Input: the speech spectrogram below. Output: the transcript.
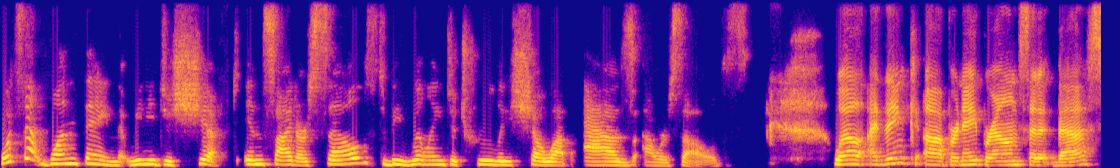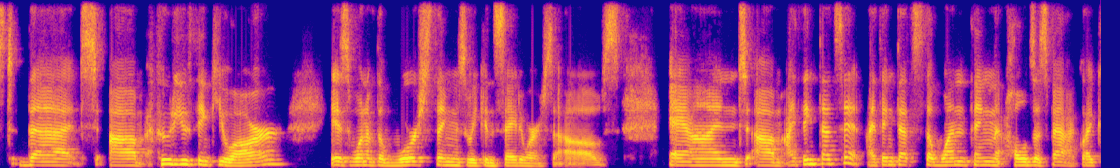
What's that one thing that we need to shift inside ourselves to be willing to truly show up as ourselves? Well, I think uh, Brene Brown said it best that um, who do you think you are is one of the worst things we can say to ourselves. And um, I think that's it. I think that's the one thing that holds us back. Like,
